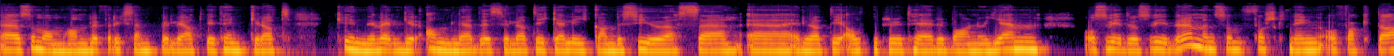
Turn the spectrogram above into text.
Eh, som omhandler f.eks. det at vi tenker at kvinner velger annerledes, eller at de ikke er like ambisiøse, eh, eller at de alltid prioriterer barn og hjem osv. osv. Men som forskning og fakta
